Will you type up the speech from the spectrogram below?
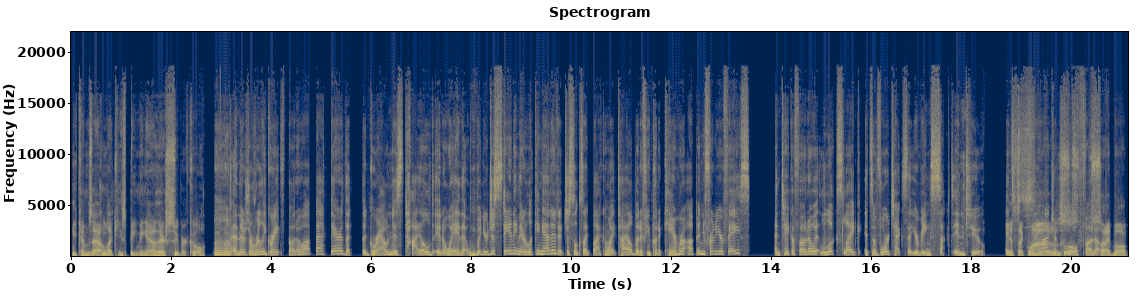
he comes out Cool. like he's beaming out of there. Super cool. Mhm. And there's a really great photo up back there that the ground is tiled in a way that when you're just standing there looking at it, it just looks like black and white tile. But if you put a camera up in front of your face and take a photo, it looks like it's a vortex that you're being sucked into. It's, It's, like one of such those a cool photo. sidewalk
